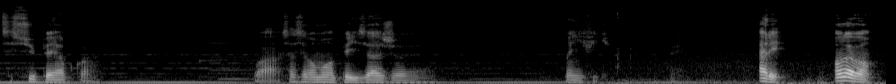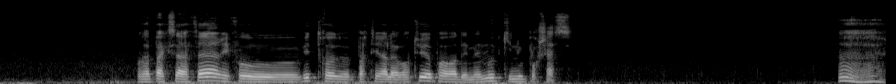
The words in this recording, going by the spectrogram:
C'est superbe, quoi. Waouh, ça c'est vraiment un paysage euh, magnifique. Allez, en avant. On n'a pas que ça à faire, il faut vite partir à l'aventure pour avoir des mammouths qui nous pourchassent. Ah,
